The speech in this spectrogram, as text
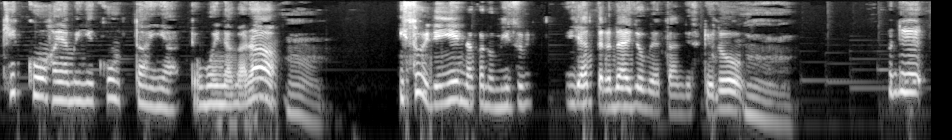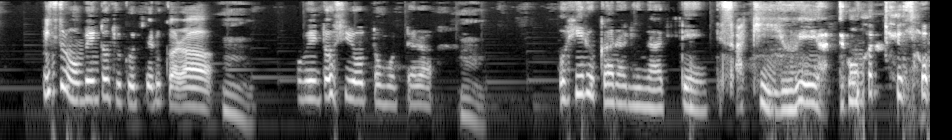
結構早めに凍ったんやって思いながら、うん。急いで家の中の水やったら大丈夫やったんですけど、うん。で、いつもお弁当作ってるから、うん。お弁当しようと思ったら、うん。お昼からになってんってさっき言えやって思って、そう。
